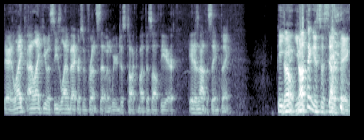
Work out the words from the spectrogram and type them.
They like. I like USC's linebackers in front seven. We were just talking about this off the air. It is not the same thing. Pete, No, you- you- nothing is the same thing.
